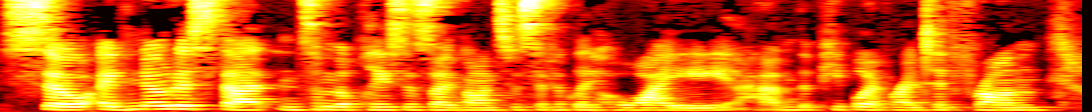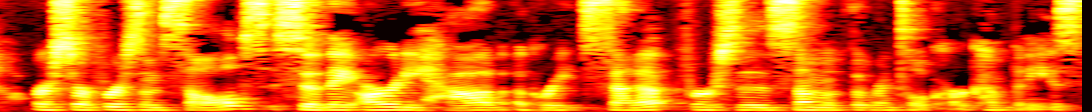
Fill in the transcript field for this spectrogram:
So I've noticed that in some of the places I've gone, specifically Hawaii, um, the people I've rented from are surfers themselves. So they already have a great setup versus some of the rental car companies.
